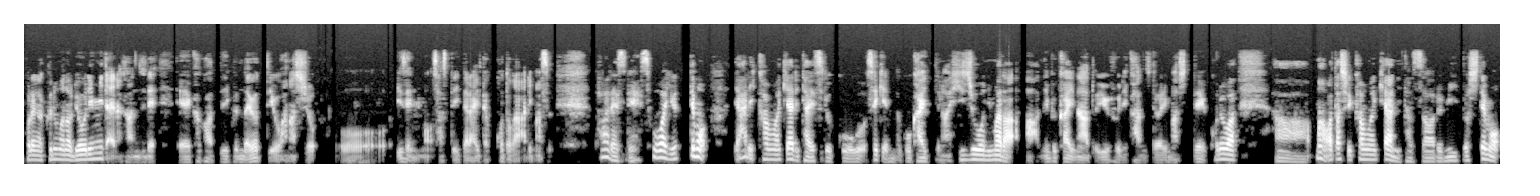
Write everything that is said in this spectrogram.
これが車の両輪みたいな感じで、え関わっていくんだよっていうお話を以前にもさせていただいたことがあります。ただですね、そうは言っても、やはり緩和ケアに対するこう世間の誤解っていうのは非常にまだ根深いなというふうに感じておりまして、これは、あまあ私、緩和ケアに携わる身としても、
